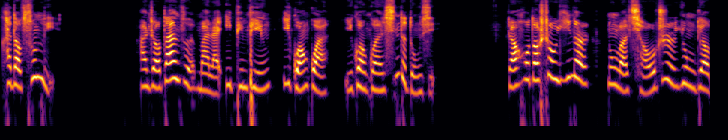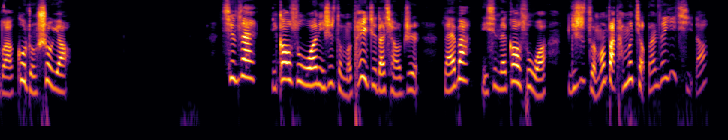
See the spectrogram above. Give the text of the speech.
开到村里，按照单子买来一瓶瓶、一管管、一罐罐新的东西，然后到兽医那儿弄了乔治用掉的各种兽药。现在你告诉我你是怎么配置的，乔治？来吧，你现在告诉我你是怎么把它们搅拌在一起的。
